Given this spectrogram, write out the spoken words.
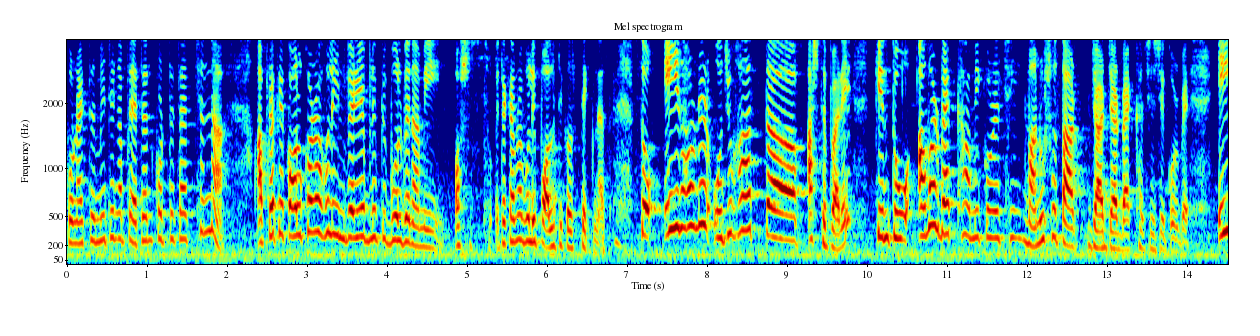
কোন একটা মিটিং আপনি অ্যাটেন্ড করতে চাচ্ছেন না, আপনাকে কল করা হলে ইনভেরিয়েবলি আপনি বলবেন, আমি অসুস্থ। এটাকে আমরা বলি পলিটিক্যাল সিকনেস সো এই ধরনের অজুহাত আসতে পারে, কিন্তু আমার ব্যাখ্যা আমি করেছি, মানুষও তার, যার যার ব্যাখ্যা শেষে করবে। এই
